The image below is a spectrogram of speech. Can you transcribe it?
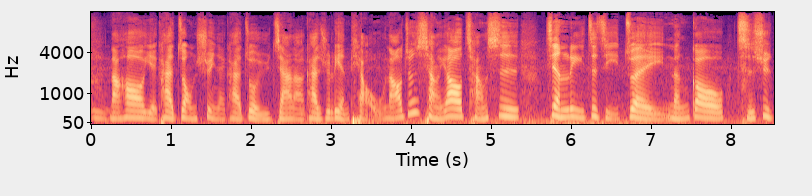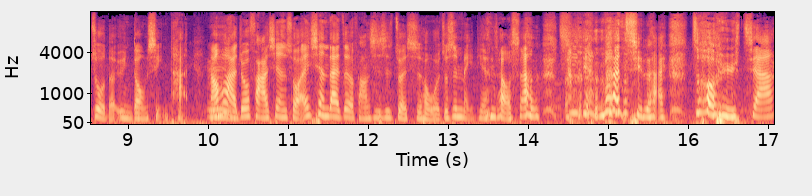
嗯、然后也开始重训，也开始做瑜伽，然后开始去练跳舞，然后就是想要尝试建立自己最能够持续做的运动形态。然后后来就发现说，哎、欸，现在这个方式是最适合我，就是每天早上七点半起来做瑜伽，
